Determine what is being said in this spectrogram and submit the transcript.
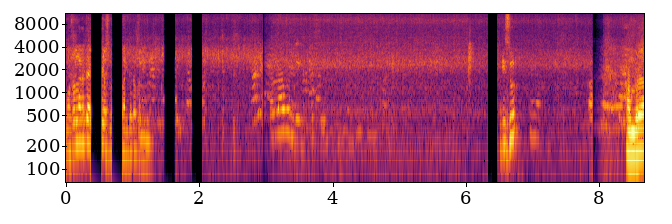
মশলা লাগাতে এটা তো করিনি লবণ দিয়ে দিচ্ছি কিছু? আমরা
